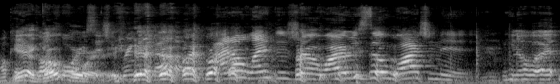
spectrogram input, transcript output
Okay, Yeah, go, go for, for it it. since you bring it up. I don't like this show. Why are we still watching it? You know what?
